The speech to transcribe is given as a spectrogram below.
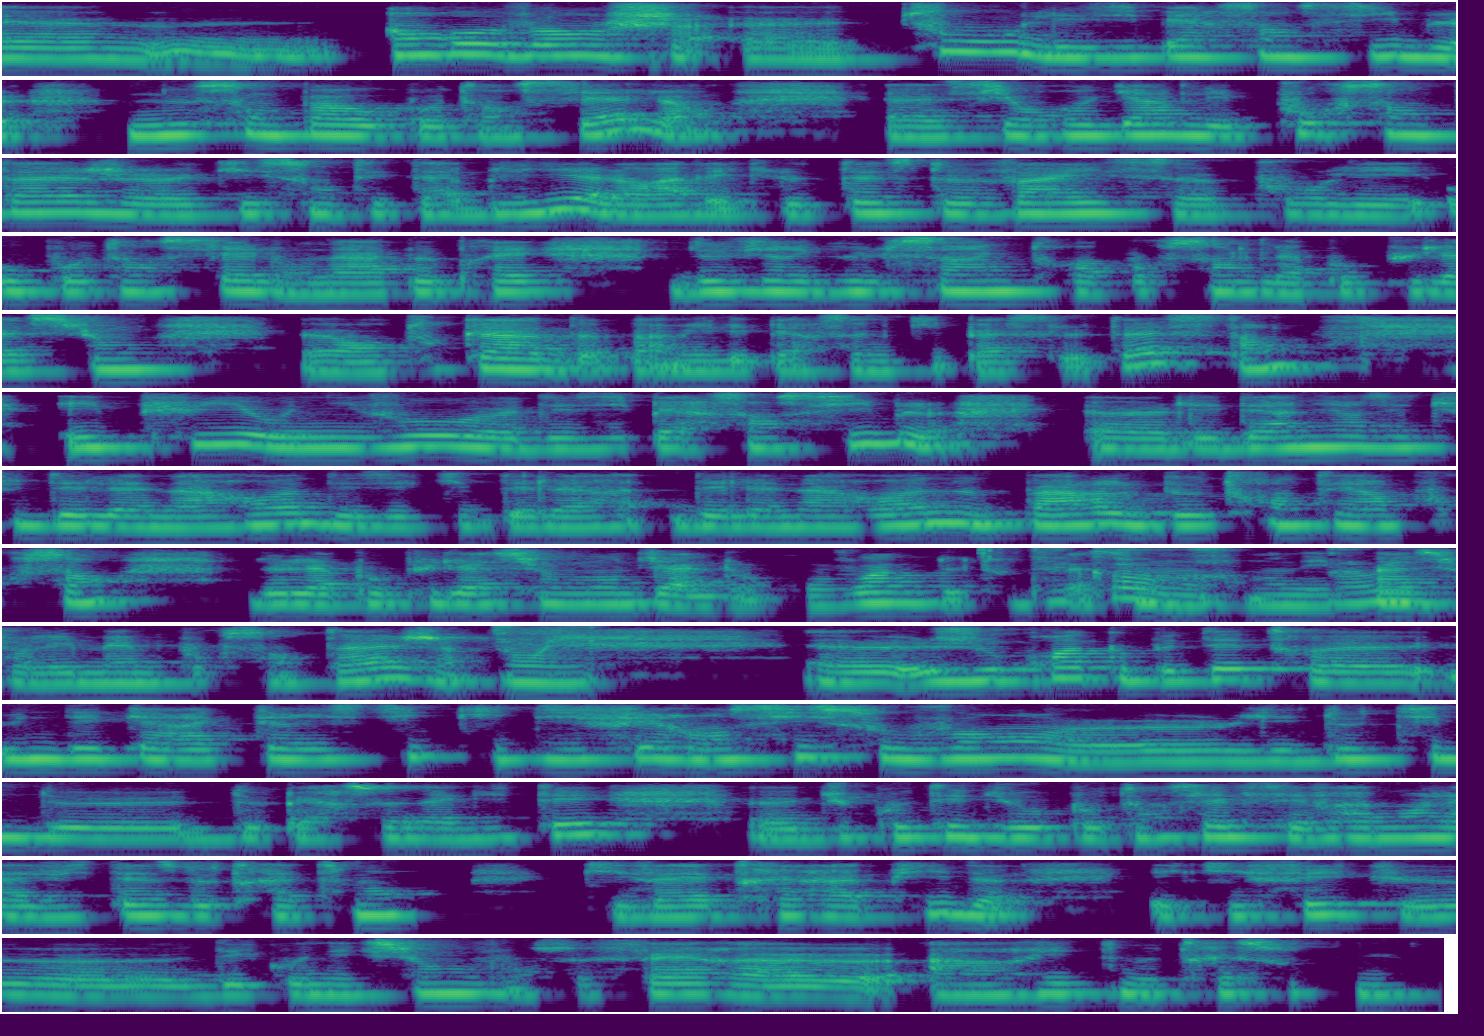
Euh, en revanche, euh, tous les hypersensibles ne sont pas au potentiel. Euh, si on regarde les pourcentages qui sont établis, alors avec le test VICE pour les hauts potentiels, on a à peu près 2,5-3% de la population, en tout cas parmi les personnes qui passent le test. Hein. Et puis au niveau des hypersensibles, les dernières études d'Hélène Aron, des équipes d'Hélène Aron, parlent de 31% de la population mondiale. Donc on voit que de toute façon, on n'est ah pas sur les mêmes pourcentages euh, je crois que peut-être euh, une des caractéristiques qui différencie souvent euh, les deux types de, de personnalités du côté du haut potentiel, c'est vraiment la vitesse de traitement qui va être très rapide et qui fait que des connexions vont se faire à un rythme très soutenu.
